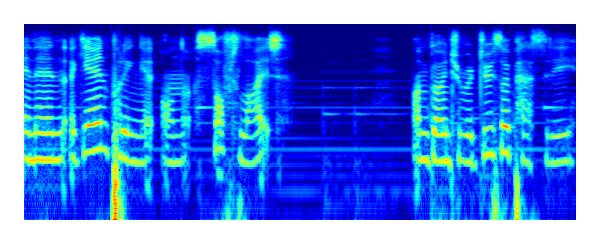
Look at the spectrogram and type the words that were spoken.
And then again putting it on soft light. I'm going to reduce opacity.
